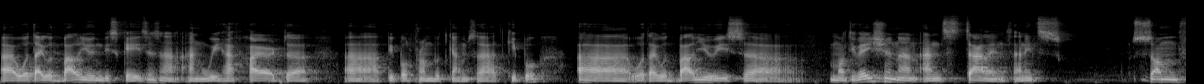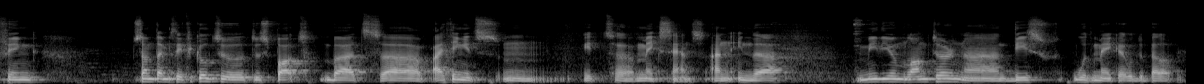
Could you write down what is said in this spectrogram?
uh, what I would value in these cases, uh, and we have hired people from bootcamps at Quipu, uh, what I would value is uh, motivation and, and talent, and it's something sometimes difficult to, to spot, but uh, I think it's mm, it uh, makes sense. And in the medium long term, uh, this would make a good developer.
